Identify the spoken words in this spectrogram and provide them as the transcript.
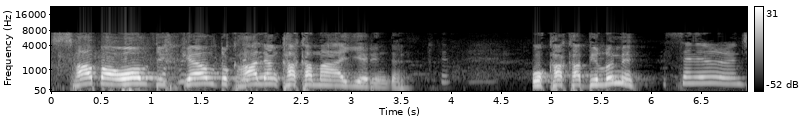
Sabah oldu geldik halen kakamaya yerinden. O kakabili mi? Seneler önce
